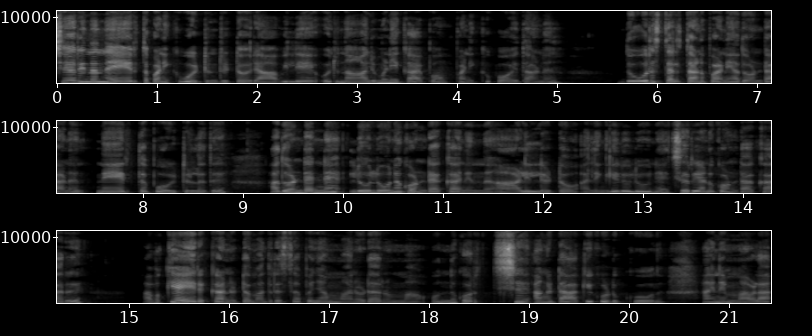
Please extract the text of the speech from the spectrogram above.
ചെറിയ ഞാൻ നേരത്തെ പണിക്ക് പോയിട്ടുണ്ട് കേട്ടോ രാവിലെ ഒരു നാല് മണിയൊക്കെ ആയപ്പോൾ പണിക്ക് പോയതാണ്. ദൂര സ്ഥലത്താണ് പണി അതുകൊണ്ടാണ് നേരത്തെ പോയിട്ടുള്ളത്. അതുകൊണ്ട് തന്നെ ലുലുവിനെ കൊണ്ടാക്കാൻ ഇന്ന് ആളില്ല കേട്ടോ അല്ലെങ്കിൽ ലുലുവിനെ ചെറിയാണ് കൊണ്ടാക്കാറ്. അവക്ക് ഏരക്കാണ് കേട്ടോ മദ്രസ. അപ്പോൾ ഞാൻ ഉമ്മാനോട് ഉമ്മ ഒന്ന് കുറച്ച് അങ്ങോട്ട് ആക്കി കൊടുക്കുമോ എന്ന് അങ്ങനെ ഉമ്മ അവളെ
